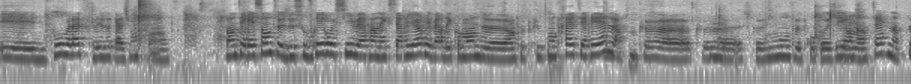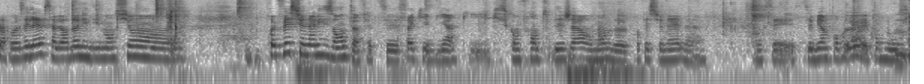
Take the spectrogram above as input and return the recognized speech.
et du coup voilà, toutes les occasions sont intéressante de s'ouvrir aussi vers un extérieur et vers des commandes euh, un peu plus concrètes et réelles mm. que, euh, que mm. euh, ce que nous on peut proposer en interne. Aux élèves, ça leur donne une dimension professionnalisante en fait. C'est ça qui est bien, qui, qui, se confrontent déjà au monde professionnel. Donc c'est bien pour eux et pour nous mm. aussi.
